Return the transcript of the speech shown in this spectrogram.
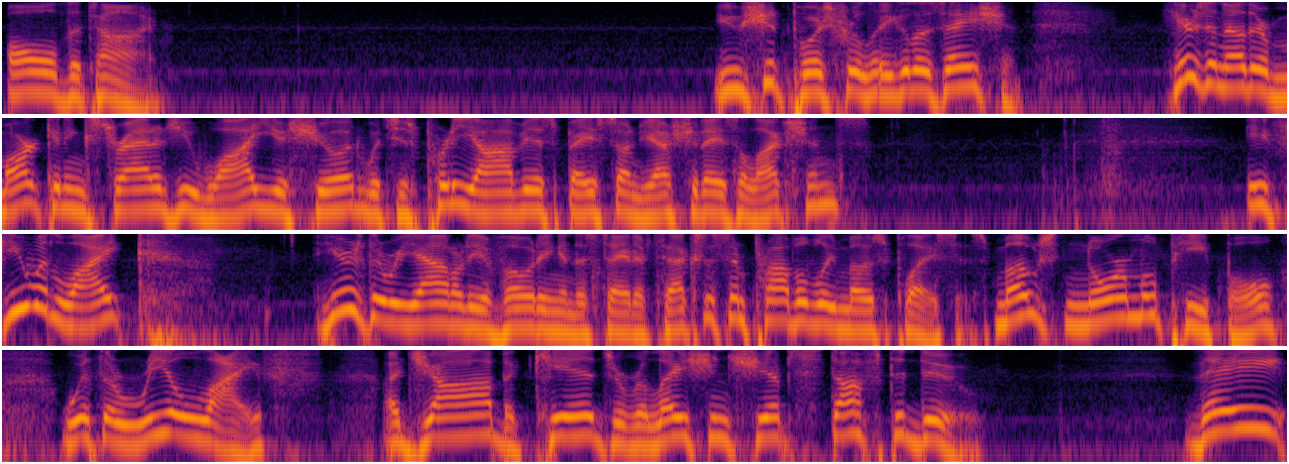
all the time. You should push for legalization. Here's another marketing strategy why you should, which is pretty obvious based on yesterday's elections. If you would like Here's the reality of voting in the state of Texas and probably most places. Most normal people with a real life, a job, a kids, a relationship, stuff to do, they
